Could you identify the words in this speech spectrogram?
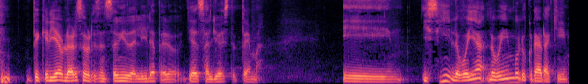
te quería hablar sobre Sansón y Dalila, pero ya salió este tema. Y, sí, lo voy, a, lo voy a involucrar aquí.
